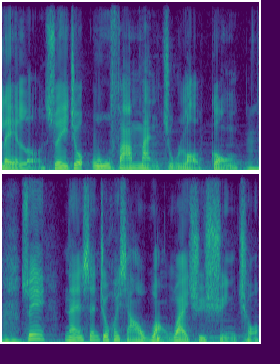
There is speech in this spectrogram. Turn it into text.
累了，所以就无法满足老公，嗯，所以男生就会想要往外去寻求。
